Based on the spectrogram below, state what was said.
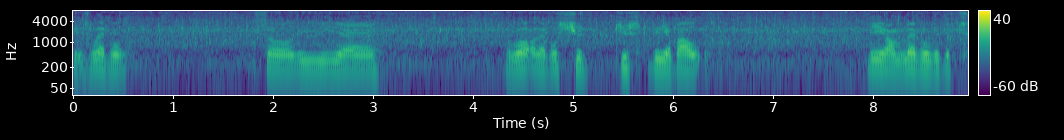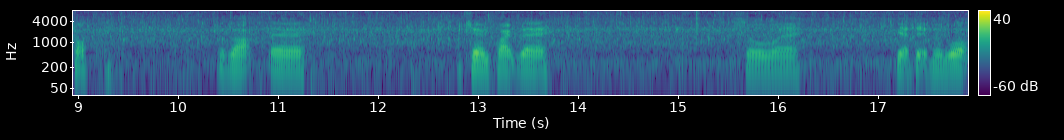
it's level. So the uh, the water level should just be about near on level with the top of that uh, turnpike there. So uh, get a bit of a what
